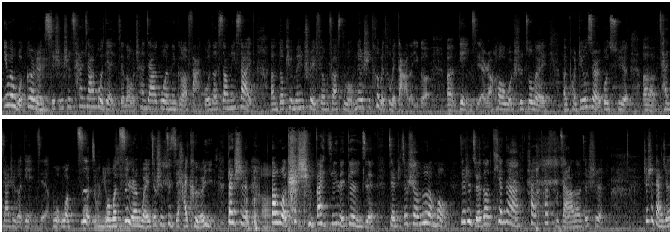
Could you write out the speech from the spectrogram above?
因为我个人其实是参加过电影节的，我参加过那个法国的 Sunnyside，嗯，Documentary Film Festival，那个是特别特别大的一个嗯电影节。然后我是作为呃 producer 过去呃参加这个电影节。我我自我我自认为就是自己还可以，但是 当我开始办金陵电影节，简直就是噩梦，就是觉得天呐，太太复杂了，就是。就是感觉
